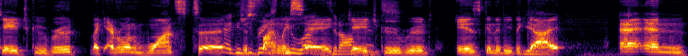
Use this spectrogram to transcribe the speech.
Gage Gubrud. Like everyone wants to he just finally say Gage. Gubrud is going to be the Yeah. guy. A- And,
